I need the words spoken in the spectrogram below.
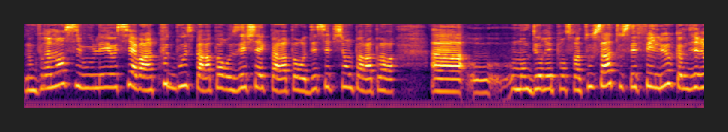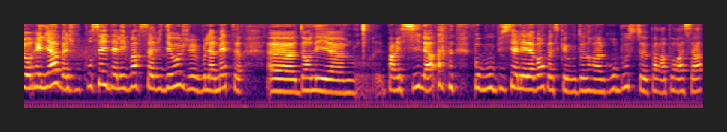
Donc vraiment, si vous voulez aussi avoir un coup de boost par rapport aux échecs, par rapport aux déceptions, par rapport au, manque de réponse, enfin tout ça, tous ces fêlures, comme dirait Aurélia, bah, je vous conseille d'aller voir sa vidéo, je vais vous la mettre euh, dans les euh, par ici là, pour que vous puissiez aller la voir parce que vous donnera un gros boost par rapport à ça.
